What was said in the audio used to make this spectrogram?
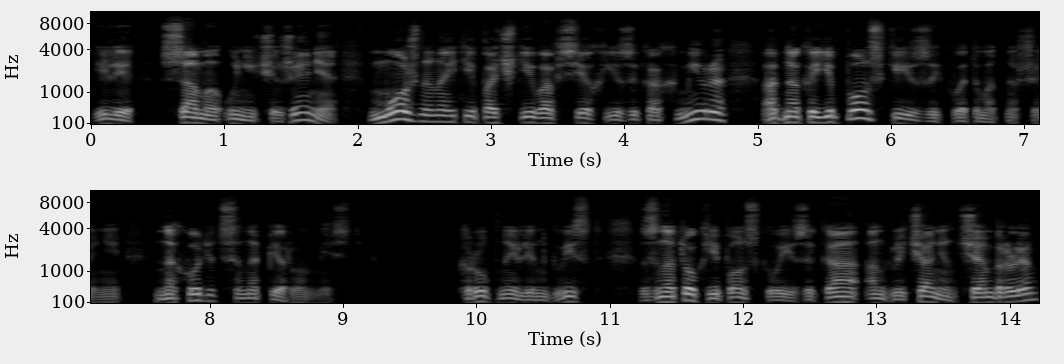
или самоуничижения можно найти почти во всех языках мира, однако японский язык в этом отношении находится на первом месте крупный лингвист, знаток японского языка, англичанин Чемберлен,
